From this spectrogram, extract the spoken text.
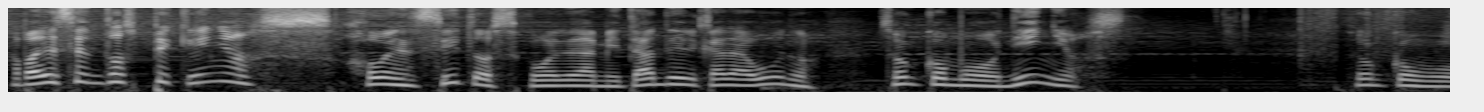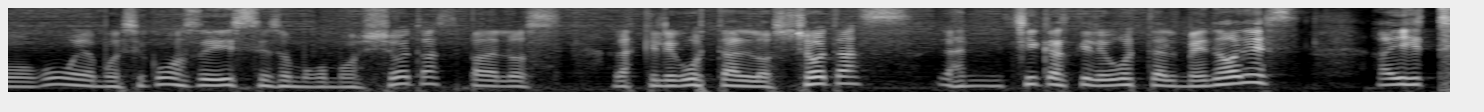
aparecen dos pequeños jovencitos, como de la mitad de cada uno. Son como niños. Son como, ¿cómo, ¿cómo se dice? Son como shotas para los las que le gustan los shotas, las chicas que le gustan menores. Ahí está,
